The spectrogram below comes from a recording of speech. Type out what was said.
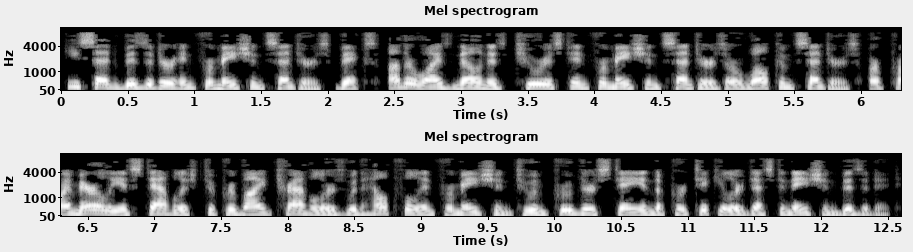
He said visitor information centers VICs, otherwise known as tourist information centers or welcome centers, are primarily established to provide travelers with helpful information to improve their stay in the particular destination visited.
